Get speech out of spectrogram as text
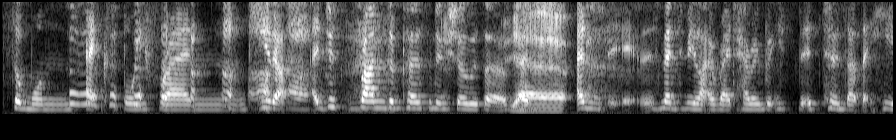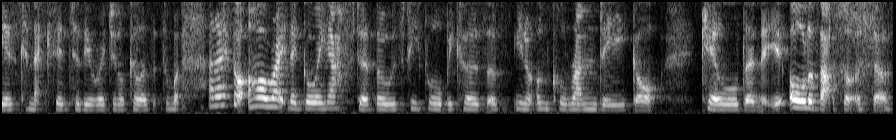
someone's ex-boyfriend, you know, just random person who shows up. Yeah. And, and it's meant to be like a red herring, but you, it turns out that he is connected to the original killers at some point. And I thought, oh right, they're going after those people because of you know Uncle Randy got killed and all of that sort of stuff.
